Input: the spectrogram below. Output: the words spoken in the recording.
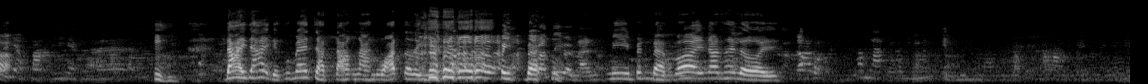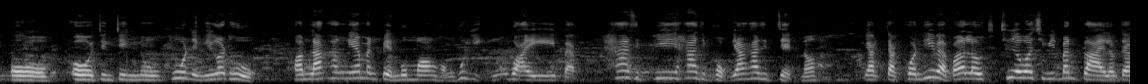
อะ ไงคะได้ได้เดี๋ยวคุณแม่จัดตามงานวัดอะไรอย่างเงี้ยปิดแบบปาร์ตี้แบบนั้น มีเป็นแบบว่าไอ้นั่นให้เลยแล้วคนความรักครั้งนี้มันเปลี่ยนมุมมองกับเราไหมโอ้โอ้จริงๆหนูพูดอย่างนี้ก็ถูก ความรักครั้งเนี้ยมันเปลี่ยนมุมมองของผู้หญิงวัยแบบ50พี่56ย่าง57เนาะอยากจากคนที่แบบว่าเราเชื่อว่าชีวิตบ้านปลายเราจะ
